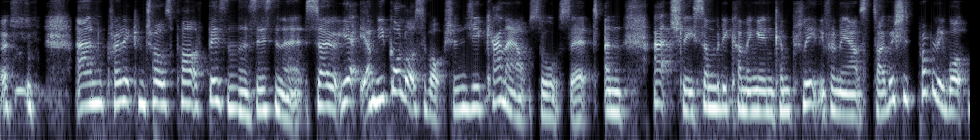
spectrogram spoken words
And credit control is part of business, isn't it? So, yeah, I mean, you've got lots of options. You can outsource it. And actually, somebody coming in completely from the outside, which is probably what,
